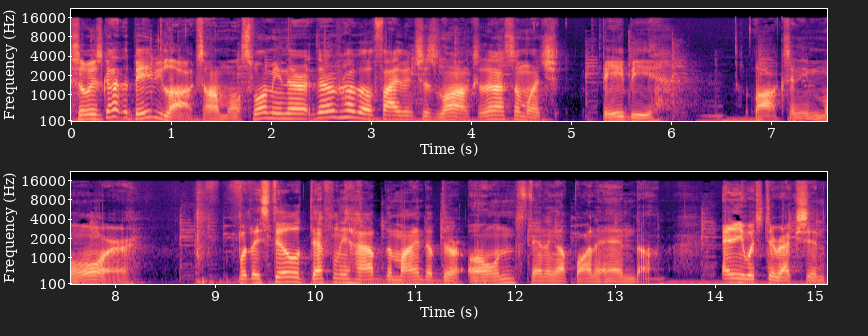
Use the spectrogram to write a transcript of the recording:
so he's got the baby locks almost. Well, I mean, they're they're probably about five inches long, so they're not so much baby locks anymore. But they still definitely have the mind of their own, standing up on end, uh, any which direction.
